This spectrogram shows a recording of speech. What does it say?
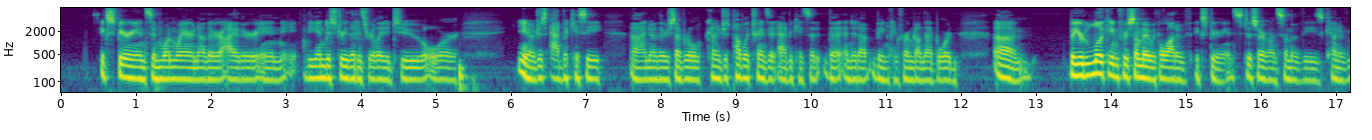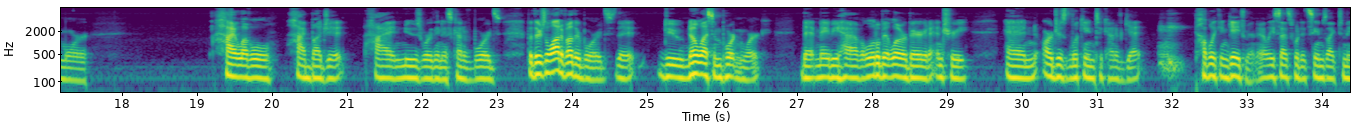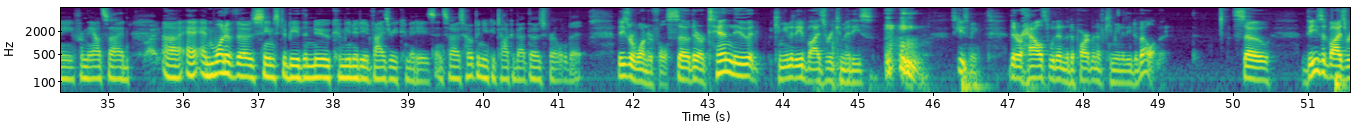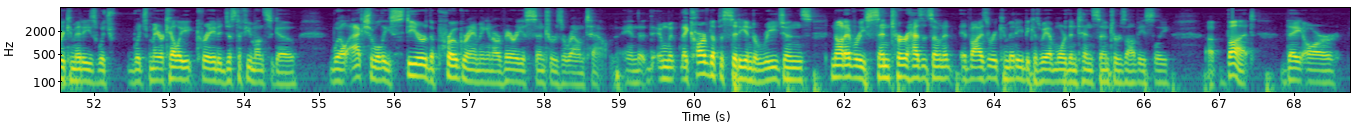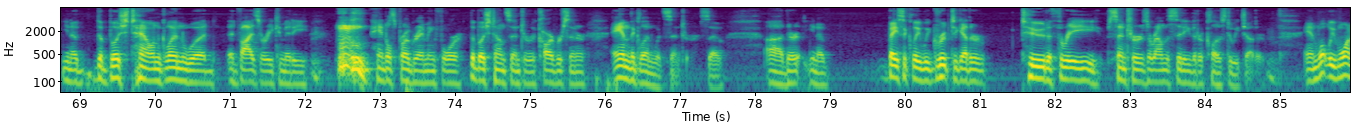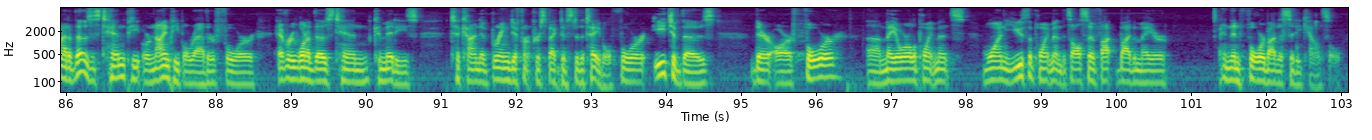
experience in one way or another either in the industry that it's related to or you know just advocacy. Uh, i know there's several kind of just public transit advocates that, that ended up being confirmed on that board. Um, but you're looking for somebody with a lot of experience to serve on some of these kind of more high level high budget, high newsworthiness kind of boards. But there's a lot of other boards that do no less important work that maybe have a little bit lower barrier to entry and are just looking to kind of get public engagement. At least that's what it seems like to me from the outside. Right. Uh, and, and, one of those seems to be the new community advisory committees. And so I was hoping you could talk about those for a little bit. These are wonderful. So there are 10 new community advisory committees, excuse me, that are housed within the Department of Community Development. So these advisory committees, which which Mayor Kelly created just a few months ago, will actually steer the programming in our various centers around town. And, and they carved up the city into regions. Not every center has its own advisory committee because we have more than 10 centers, obviously. Uh, but they are, you know, the Bushtown Glenwood Advisory Committee handles programming for the Bushtown Center, the Carver Center, and the Glenwood Center. So uh, they're, you know, basically we group together two to three centers around the city that are close to each other. And what we want out of those is 10 people or nine people rather for every one of those 10 committees to kind of bring different perspectives to the table. For each of those, there are four uh, mayoral appointments, one youth appointment that's also by the mayor, and then four by the city council.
